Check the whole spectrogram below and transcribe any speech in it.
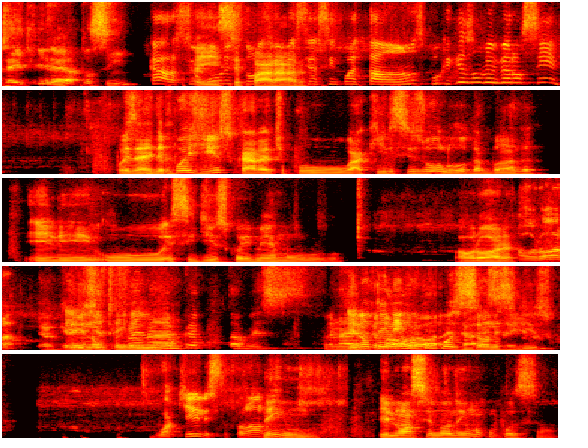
já ir direto assim. Cara, se aí o Rolling separaram. Stones assim há 50 anos, por que, que eles não viveram assim? Pois é, e depois disso, cara, tipo, aqui ele se isolou da banda. Ele, o, esse disco aí mesmo, Aurora. Aurora? ele não tem nenhum. Época, talvez. ele não tem nenhuma Aurora, composição nesse disco. O Aquiles, tá falando? Nenhuma. Ele não assinou nenhuma composição.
